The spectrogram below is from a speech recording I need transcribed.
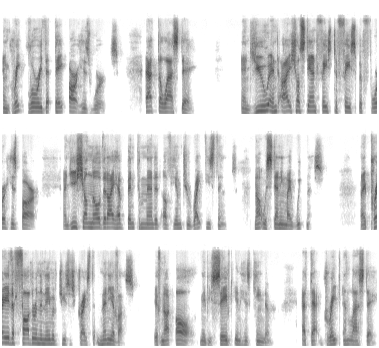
and great glory that they are his words at the last day. And you and I shall stand face to face before his bar and ye shall know that I have been commanded of him to write these things, notwithstanding my weakness. And I pray the Father in the name of Jesus Christ that many of us, if not all, may be saved in his kingdom at that great and last day.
